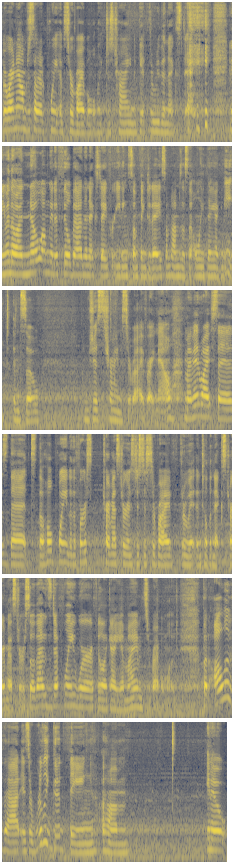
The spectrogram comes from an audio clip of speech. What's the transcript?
But right now, I'm just at a point of survival, like just trying to get through the next day. and even though I know I'm going to feel bad the next day for eating something today, sometimes that's the only thing I can eat. And so I'm just trying to survive right now. My midwife says that the whole point of the first trimester is just to survive through it until the next trimester. So that is definitely where I feel like I am. I am in survival mode. But all of that is a really good thing. Um, you know,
